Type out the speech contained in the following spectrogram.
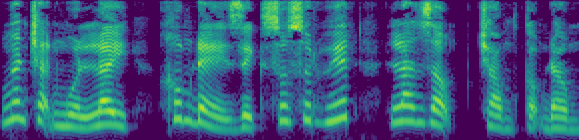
ngăn chặn nguồn lây, không để dịch sốt xuất huyết lan rộng trong cộng đồng.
